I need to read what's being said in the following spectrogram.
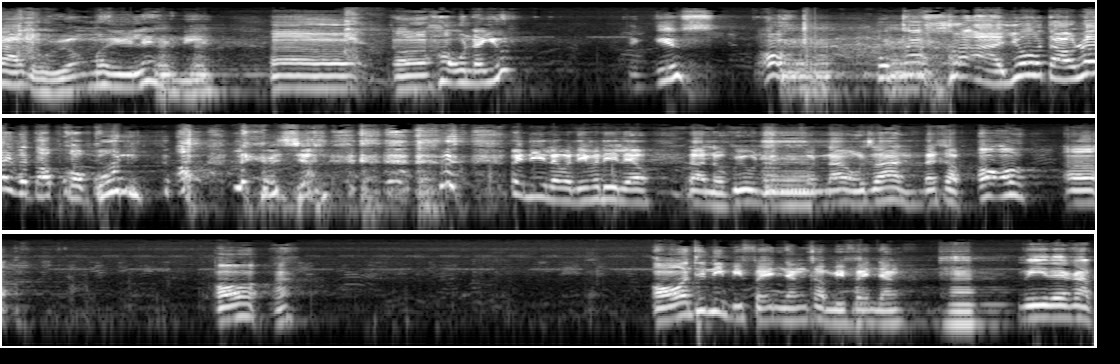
น่าเรื่องไม่เล่นนี่ Uh, uh, how old are you? Thank you อ๋อคุณถ้าอายุตามเลยมาตอบขอบคุณอ๋อเร็วเชียว ไม่ดีแล้ววันนี้ไม่ดีแล้วน่าหนูพิวคนหน้าอุซานนะครับอ๋ออ๋อเอ่ออ๋ออะอ๋อที่นี่มีแฟนยังครับมีแฟนยังมีเลยครับ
